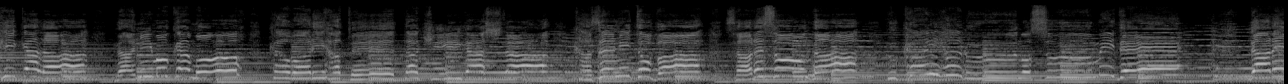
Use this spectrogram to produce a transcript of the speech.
日から何もかも変わり果てた気がした。風に飛ばされそうな深い春の隅で。誰に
